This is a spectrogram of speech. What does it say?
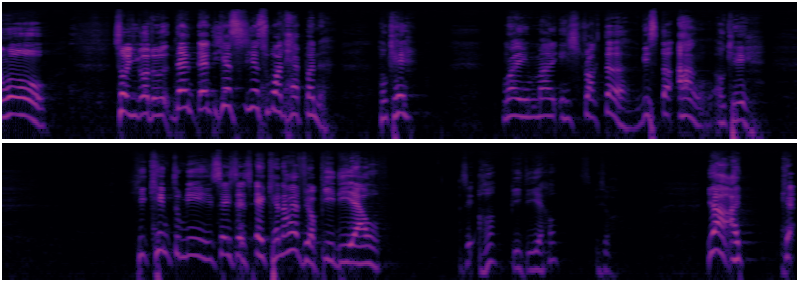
No. So you got to, then, then here's, here's what happened. Okay? My, my instructor, Mr. Ang, okay? He came to me, he says, hey, can I have your PDL? I said, oh, PDL? Yeah, I, can,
